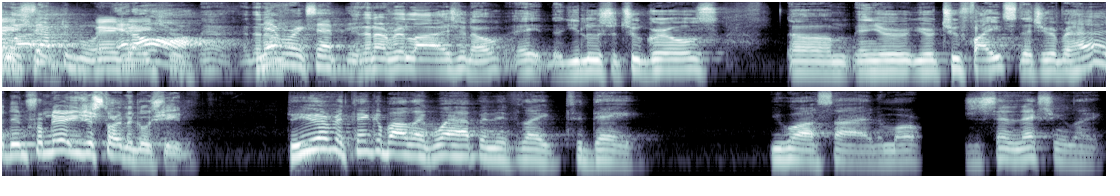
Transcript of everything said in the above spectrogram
realized. acceptable Very, at very all. Yeah, and then Never I- accepted. And then I realized, you know, hey, you lose to two girls um, in your your two fights that you ever had. Then from there, you just start negotiating. Do you ever think about like what happened if like today you go outside and Mark just standing next to you like,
